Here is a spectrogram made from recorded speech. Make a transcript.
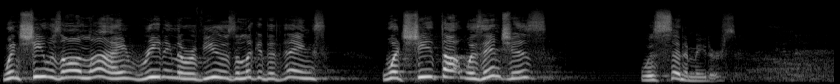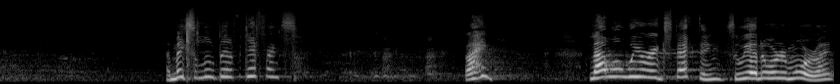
When she was online reading the reviews and looking at the things, what she thought was inches was centimeters. It makes a little bit of a difference, right? Not what we were expecting, so we had to order more, right?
